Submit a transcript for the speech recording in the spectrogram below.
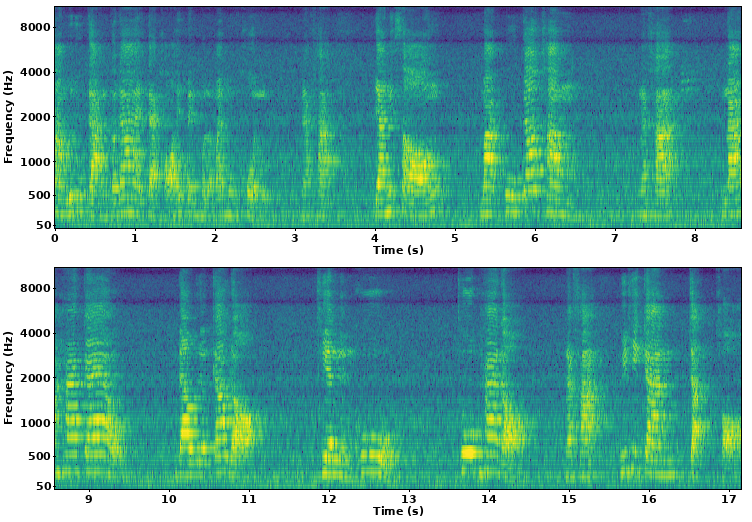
ตามฤดูกาลก็ได้ แต่ขอให้เป็นผลไม้มงคลนะคะ อย่างที่สองหมากพลูเก้าคำนะคะ น้ำห้าแก้ว ดาวเรืองเก้าดอก ทียนหนึ่งคู่ ทูบห้าดอกนะคะ วิธีการจัดของ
